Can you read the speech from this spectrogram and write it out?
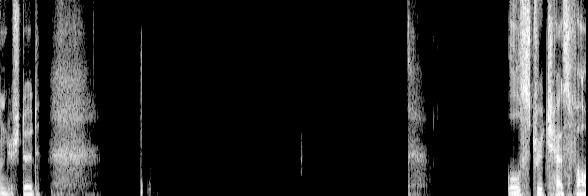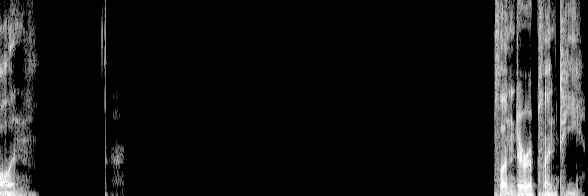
Understood. Ulstrich has fallen. Plunder aplenty.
